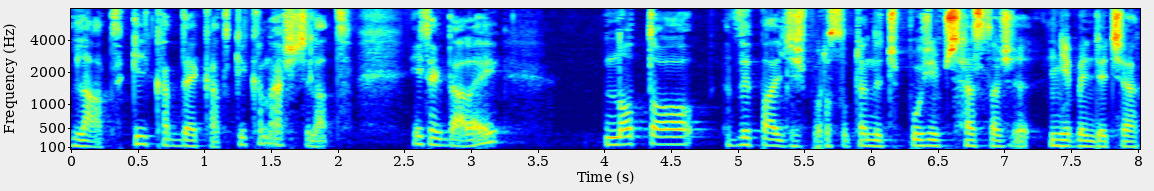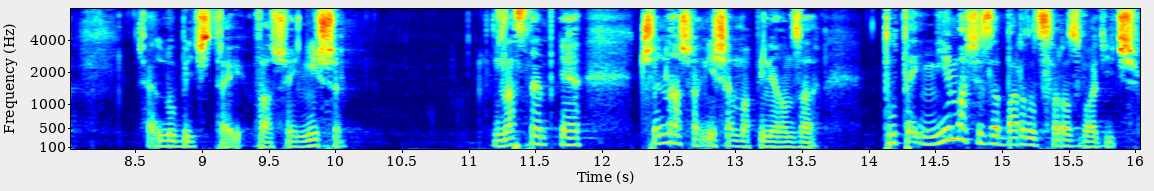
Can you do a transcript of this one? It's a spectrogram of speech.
lat, kilka dekad, kilkanaście lat i tak dalej, no to wypalicie się po prostu prędzej czy później, że nie będziecie lubić tej waszej niszy. Następnie, czy nasza nisza ma pieniądze? Tutaj nie ma się za bardzo co rozwodzić.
